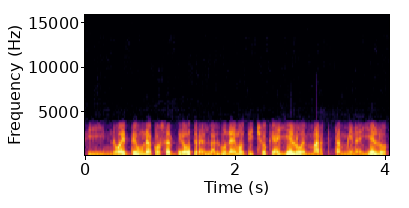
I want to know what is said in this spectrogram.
Si no es de una cosa, es de otra. En la Luna hemos dicho que hay hielo, en Marte también hay hielo,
